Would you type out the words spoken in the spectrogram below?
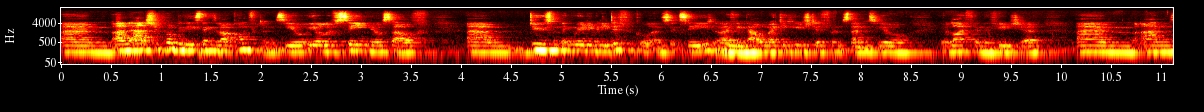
Um, and actually, probably these things about confidence, you'll you'll have seen yourself um, do something really really difficult and succeed, and I think that will make a huge difference then to your your life in the future. Um, and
